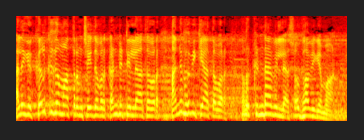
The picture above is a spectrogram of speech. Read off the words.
അല്ലെങ്കിൽ കേൾക്കുക മാത്രം ചെയ്തവർ കണ്ടിട്ടില്ലാത്തവർ അനുഭവിക്കാത്തവർ അവർക്കുണ്ടാവില്ല. സ്വാഭാവികമാണ്.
